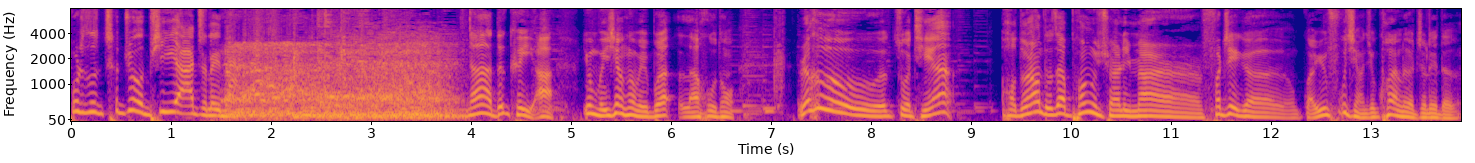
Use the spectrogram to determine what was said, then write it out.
或者是吃橘子皮呀之类的？那都可以啊，用微信和微博来互动。然后昨天好多人都在朋友圈里面发这个关于父亲节快乐之类的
